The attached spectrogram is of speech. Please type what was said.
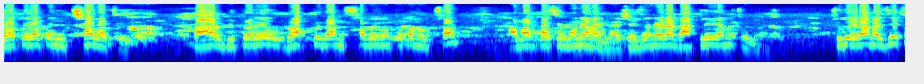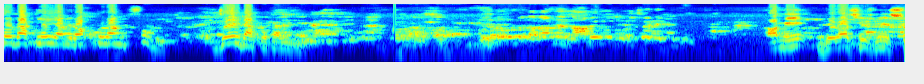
যত রকম উৎসব আছে, তার ভিতরে রক্তদান উৎসবের মতো কোনো উৎসব আমার কাছে মনে হয় না। সেই জন্য এরা ডাকলেই আমি চলে আসি। শুধু এরা না যে কেউ ডাকলেই আমি রক্তদান উৎসব যেই ডাকুক আমি। আমি দেবাশিস মিশ্র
